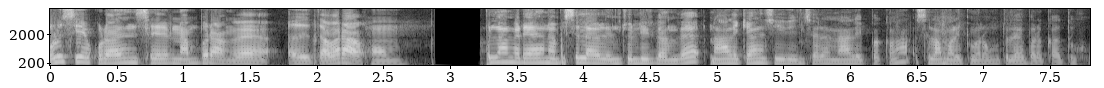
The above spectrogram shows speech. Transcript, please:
ஒழு செய்யக்கூடாதுன்னு சிலர் நம்புறாங்க. அது தவறாகும். அப்படிலாம் கிடையாது நபிசல்லா அலிசம் சொல்லியிருக்காங்க. நாளைக்கான செய்தி நாளை பார்க்கலாம். அஸ்லாம் வலைக்கம் வரமத்துல்லாஹி வரகாத்துஹூ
